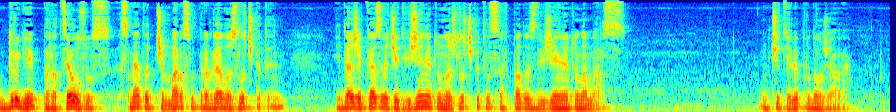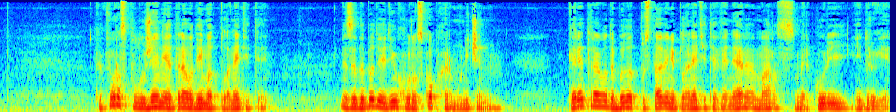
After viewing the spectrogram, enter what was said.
Други, Парацелзус, смятат, че Марс управлява жлъчката и даже казва, че движението на жлъчката съвпада с движението на Марс. Учителя продължава. Какво разположение трябва да имат планетите, за да бъде един хороскоп хармоничен? Къде трябва да бъдат поставени планетите Венера, Марс, Меркурий и други?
